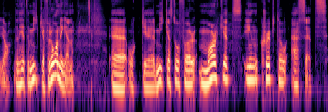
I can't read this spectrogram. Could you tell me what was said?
ja, den heter MIKA-förordningen. Eh, och eh, MIKA står för Markets in Crypto Assets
